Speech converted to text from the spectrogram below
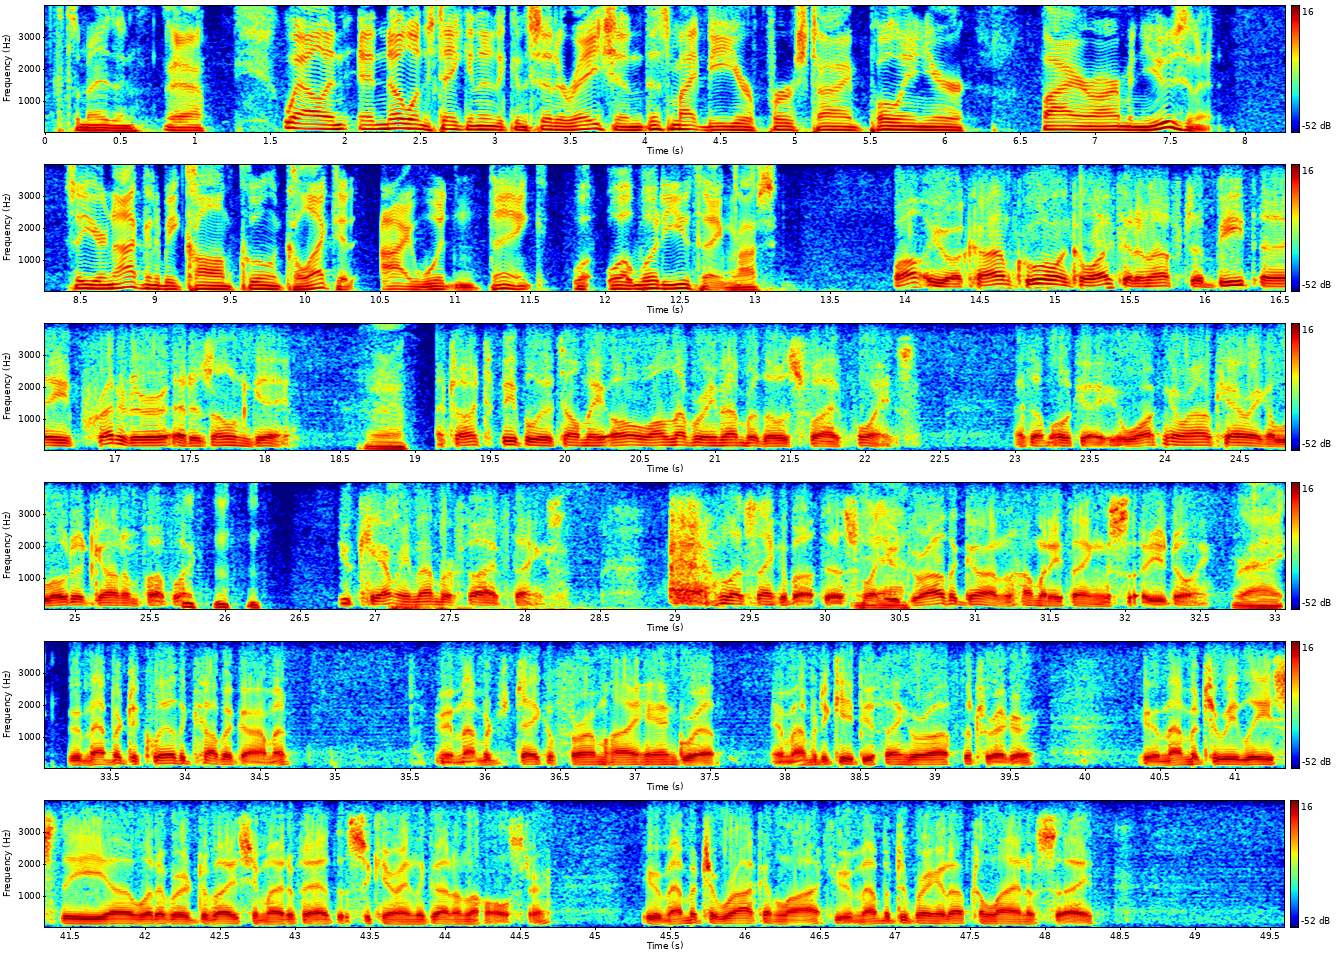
It's amazing. Yeah. Well, and, and no one's taken into consideration this might be your first time pulling your firearm and using it. So you're not going to be calm, cool, and collected, I wouldn't think. What, what, what do you think, Mas? Well, you are calm, cool, and collected enough to beat a predator at his own game. Yeah. I talk to people who tell me, oh, I'll never remember those five points. I thought, okay, you're walking around carrying a loaded gun in public. you can't remember five things. Let's think about this. When yeah. you draw the gun, how many things are you doing? Right. Remember to clear the cover garment. Remember to take a firm, high hand grip. Remember to keep your finger off the trigger. You remember to release the uh, whatever device you might have had that's securing the gun in the holster. You remember to rock and lock. You remember to bring it up to line of sight.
